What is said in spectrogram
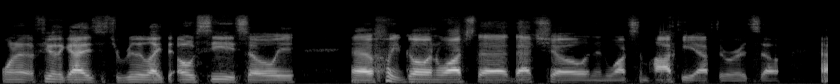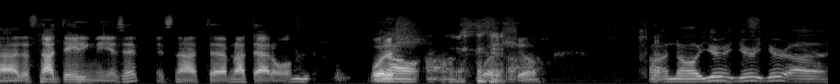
one of a few of the guys used to really like the OC, so we uh, we go and watch that that show and then watch some hockey afterwards. So uh, that's not dating me, is it? It's not. Uh, I'm not that old. What no, a uh-uh. what a show. uh, no, you're you're you're uh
